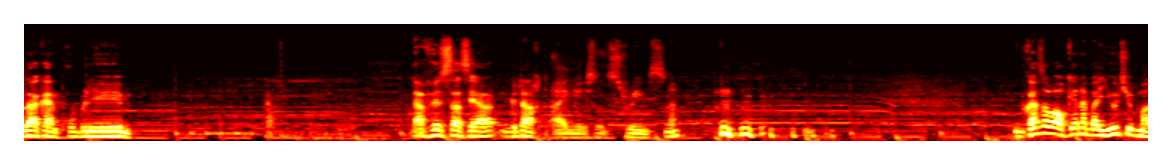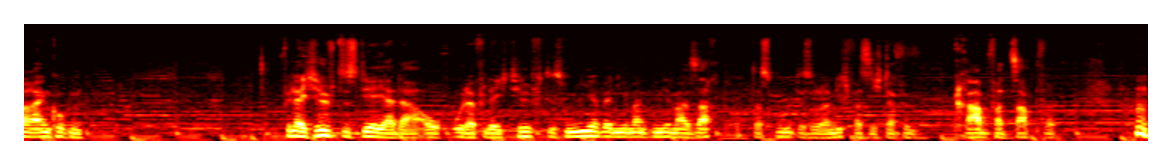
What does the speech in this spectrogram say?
Gar kein Problem. Dafür ist das ja gedacht eigentlich, so Streams, ne? du kannst aber auch gerne bei YouTube mal reingucken. Vielleicht hilft es dir ja da auch. Oder vielleicht hilft es mir, wenn jemand mir mal sagt, ob das gut ist oder nicht, was ich da für Kram verzapfe.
